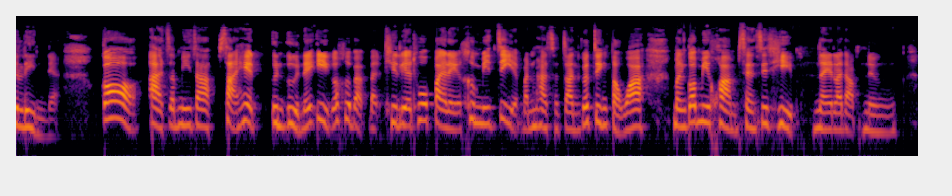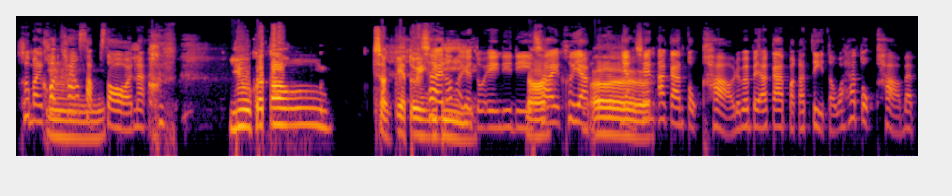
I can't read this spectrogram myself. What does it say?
กลิ่นเนี่ย ก็อาจจะมีจากสาเหตุอื่น ๆ ได้อีกก็คือแบบแบคทีเรียทั่วไปเลยคือมิจิมันมหัศจรรย์ก็จริงแต่ว่ามันก็มีความเซนซิทีฟในระดับหนึ่งคือมันค่อนข้างซับซ้อนอะyou ก็ต้อง สังเกตตัวเองใช่ต้อดีงสังเกตตัวเองดีเนอะๆใช่คืออย่างเออออย่างเช่นอาการตกขาวเนี่ยมันเป็นอาการปกติ แต่ว่าถ้าตกขาวแบบ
